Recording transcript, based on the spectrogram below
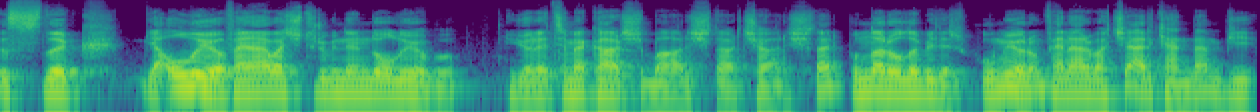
ıslık ya oluyor. Fenerbahçe tribünlerinde oluyor bu. Yönetime karşı bağırışlar, çağrışlar. Bunlar olabilir. Umuyorum Fenerbahçe erkenden bir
